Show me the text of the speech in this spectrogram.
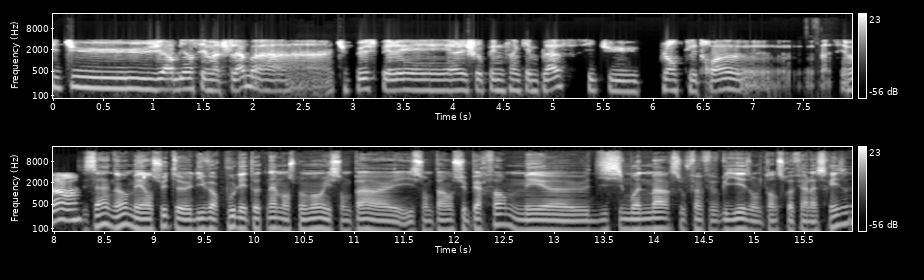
si tu gères bien ces matchs-là, bah tu peux espérer aller choper une cinquième place. Si tu plantes les trois, euh, bah, c'est mort. Hein. C'est ça, non, mais ensuite euh, Liverpool et Tottenham en ce moment ils sont pas euh, ils sont pas en super forme, mais d'ici le mois de mars ou fin février ils ont le temps de se refaire la cerise.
